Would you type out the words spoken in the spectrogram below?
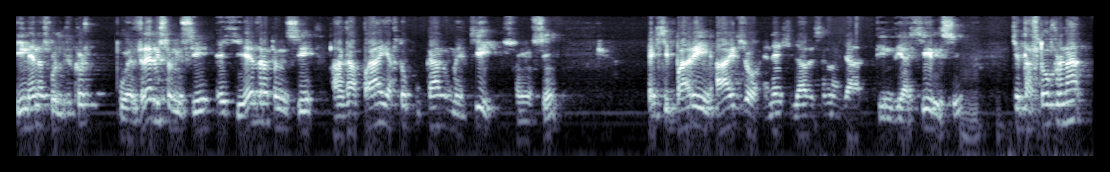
Είναι ένας πολιτιστικός που εδρεύει στο νησί, έχει έδρα το νησί, αγαπάει αυτό που κάνουμε εκεί στο νησί. Έχει πάρει ISO 9001 για την διαχείριση και ταυτόχρονα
